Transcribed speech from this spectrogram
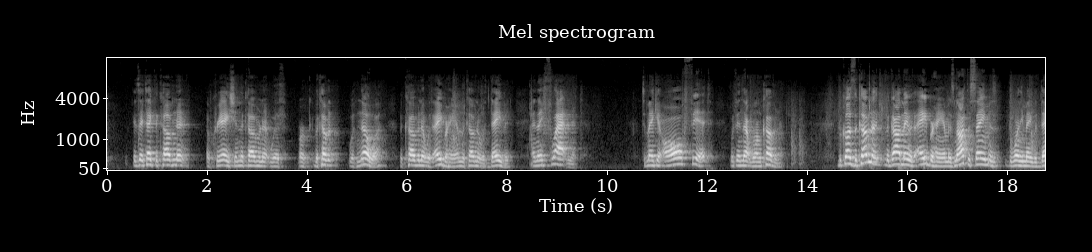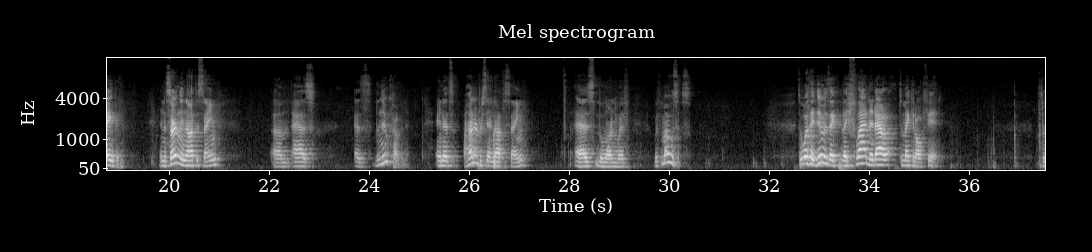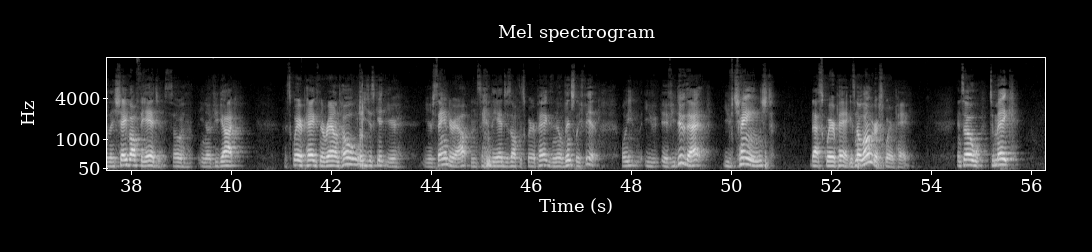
is they take the covenant of creation, the covenant with, or the covenant with Noah, the covenant with Abraham, the covenant with David, and they flatten it to make it all fit within that one covenant. Because the covenant that God made with Abraham is not the same as the one he made with David. And it's certainly not the same um, as, as the new covenant. And it's 100% not the same as the one with, with Moses. So what they do is they, they flatten it out to make it all fit. So they shave off the edges. So, you know, if you got a square pegs in a round hole, well, you just get your, your sander out and sand the edges off the square pegs and it'll eventually fit. Well, you, you, if you do that, you've changed that square peg. It's no longer a square peg. And so to make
